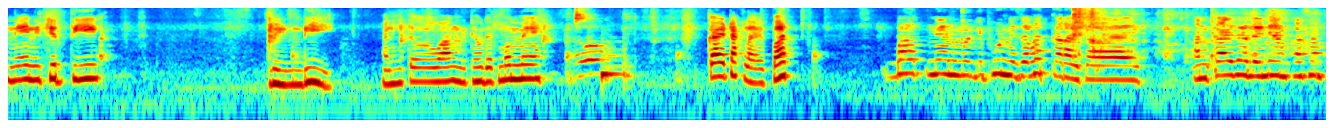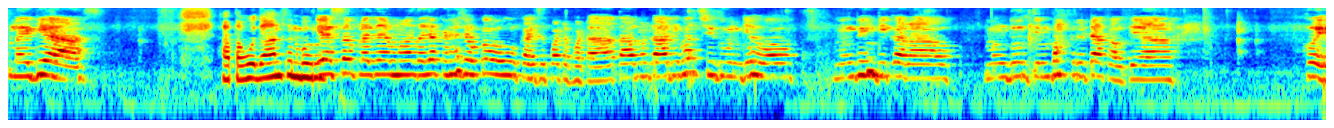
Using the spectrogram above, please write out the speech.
नेहमी चिरती भेंडी आणि इथं वांगी ठेवल्यात. मम्मी काय टाकलाय? भात? भात नेण म्हटली फोडणीचा भात करायचा आहे. आणि काय झालंय नेमका संपलाय गॅस. आता उद्या आणसन भरून. गॅस संपला त्यामुळे आता एका ह्याच्यावर कवा उरकायचं पटापटा? आता म्हटलं आधी भात शिजवून घ्यावं मग भेंडी कराव मग दोन तीन भाकरी टाकाव त्या होय.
